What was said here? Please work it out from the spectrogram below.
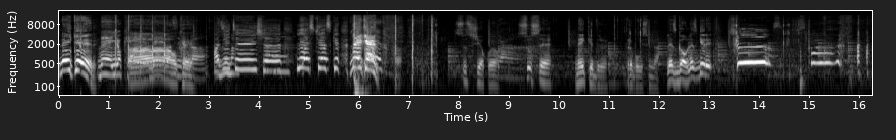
Naked 네 이렇게 아, 네 맞습니다 오케이. 마지막 Limitation, let's just get Naked 수스 씨였고요 야. 수스의 Naked를 들어보겠습니다 Let's go, let's get it Score! Score!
